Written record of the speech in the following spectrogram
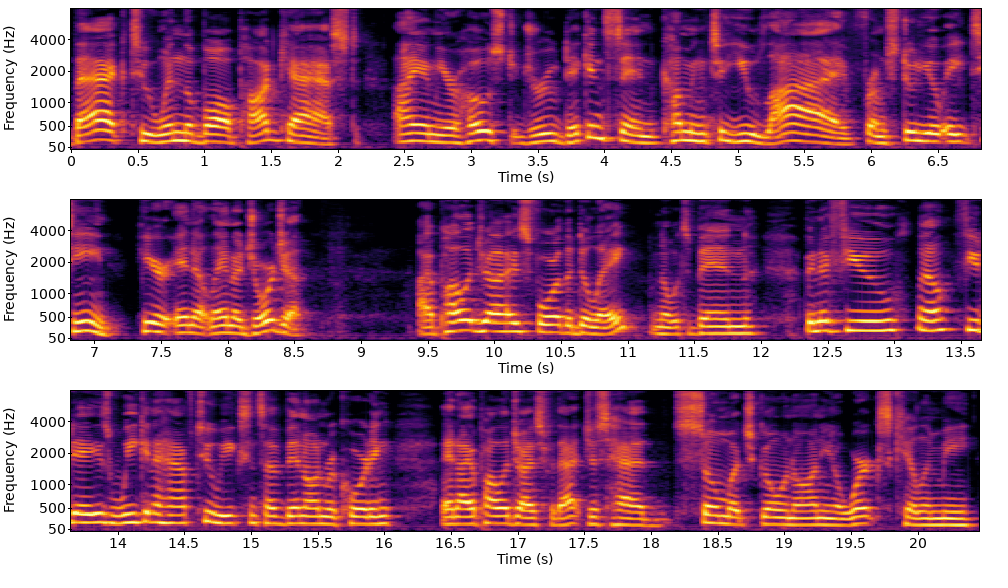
back to Win the Ball podcast. I am your host, Drew Dickinson, coming to you live from Studio 18 here in Atlanta, Georgia. I apologize for the delay. I know it's been been a few, well, few days, week and a half, two weeks since I've been on recording, and I apologize for that. Just had so much going on. You know, work's killing me.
